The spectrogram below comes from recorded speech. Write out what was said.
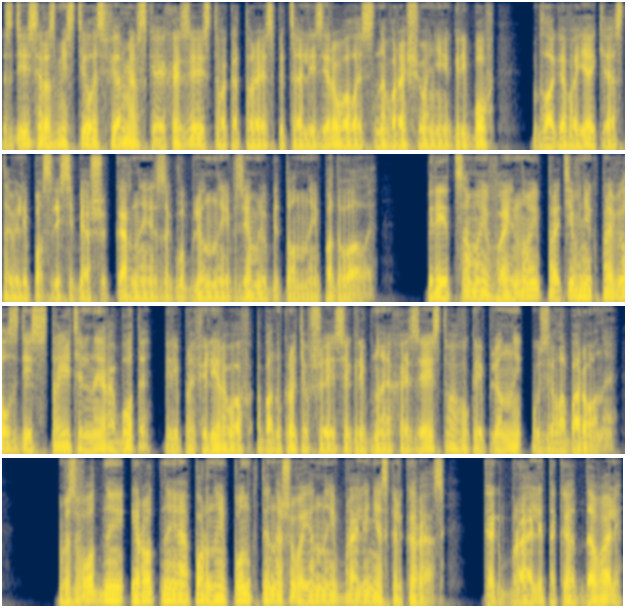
Здесь разместилось фермерское хозяйство, которое специализировалось на выращивании грибов, благо вояки оставили после себя шикарные заглубленные в землю бетонные подвалы. Перед самой войной противник провел здесь строительные работы, перепрофилировав обанкротившееся грибное хозяйство в укрепленный узел обороны. Взводные и ротные опорные пункты наши военные брали несколько раз. Как брали, так и отдавали.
